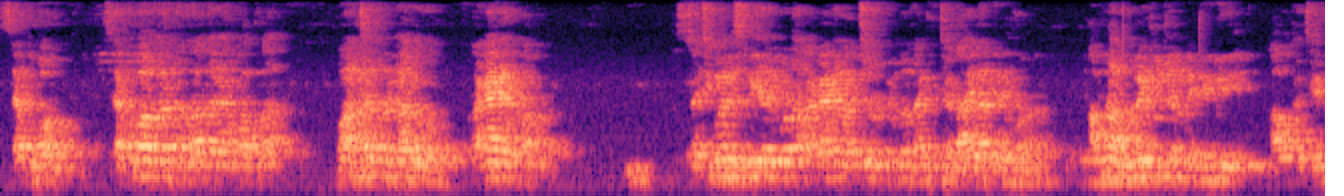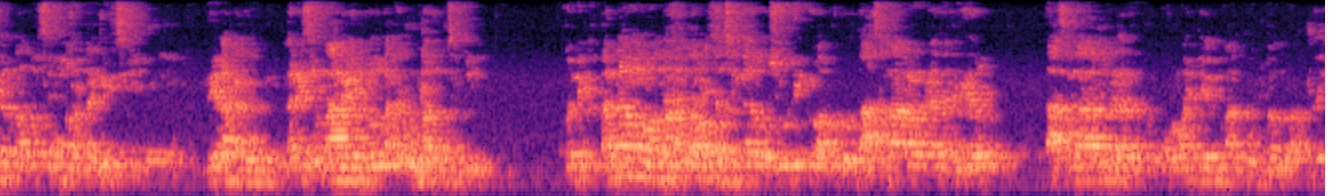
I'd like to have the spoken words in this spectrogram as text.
శతబాబు శతబాబు గారు గతరాజా గారి పాత్ర వాణిజ్యంలో గారు రంగా గారి పాత్ర. చచ్చిపోయిన అని కూడా రంగా గారి నటించాడు. ఆయన నేను కూడా అప్పుడు ఆ బుల్లెట్ నేను వెళ్ళి ఆ ఒక చైతన్య రథం సినిమాలో నటించి నేను అక్కడ కనీసం నాలుగైదు రోజులు అక్కడ ఉండాల్సి వచ్చింది కొన్ని పరిణామం వల్ల గౌడ సచిన్ గారు షూటింగ్ అప్పుడు దాసనారాయణ గారు అడిగారు. దాసనారాయణ గారు పూర్వమైతే మాకు ఇబ్బంది పడుతుంది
